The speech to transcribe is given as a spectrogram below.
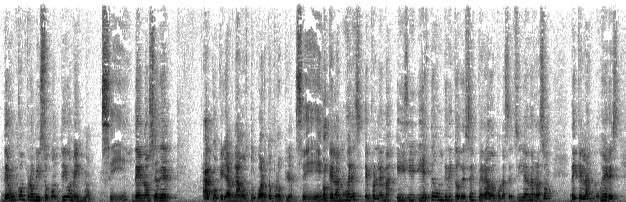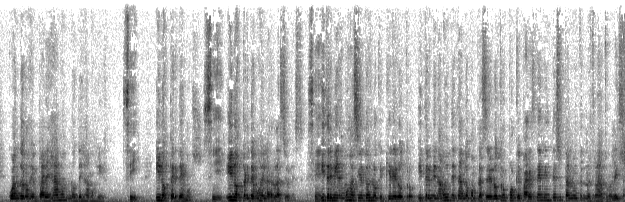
de un compromiso contigo mismo, Sí. de no ceder algo que ya hablamos, tu cuarto propio. Sí. Porque las mujeres, el problema, y, y, y este es un grito desesperado por la sencilla razón de que las mujeres, cuando nos emparejamos, nos dejamos ir. Sí. Y nos perdemos. Sí. Y nos perdemos en las relaciones. Sí. Y terminamos haciendo lo que quiere el otro. Y terminamos intentando complacer el otro porque aparentemente eso está en nuestra, nuestra naturaleza.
